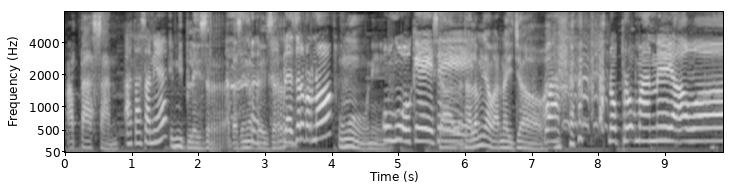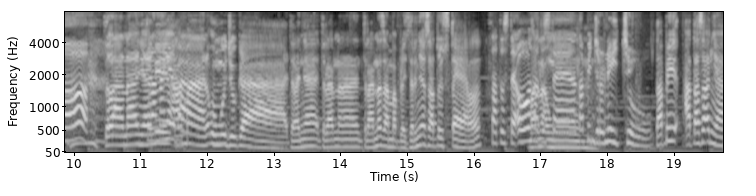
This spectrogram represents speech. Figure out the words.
atasan. Atasannya Ini blazer, atasannya blazer. blazer warna ungu nih. ungu oke sih. dalamnya warna hijau. Wah, nobrok mana ya Allah. Celananya, ini apa? aman, ungu juga. Celananya celana celana sama blazernya satu style. Satu stel, oh Warna satu stel, ungu. tapi jerone hijau. Tapi atasannya,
